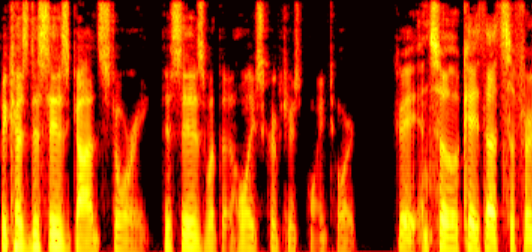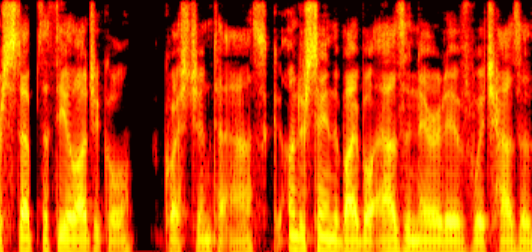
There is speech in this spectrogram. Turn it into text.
Because this is God's story. This is what the Holy Scriptures point toward. Great. And so, okay, that's the first step, the theological question to ask. Understanding the Bible as a narrative which has a,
